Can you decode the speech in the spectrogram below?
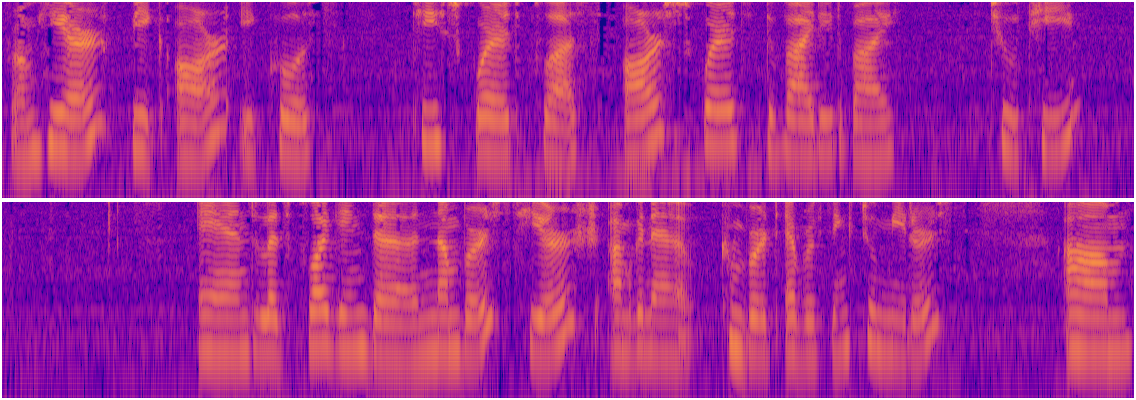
From here, big R equals t squared plus r squared divided by 2t. And let's plug in the numbers here. I'm gonna convert everything to meters. Um,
